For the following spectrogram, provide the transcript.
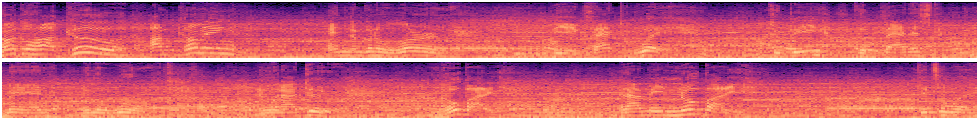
Uncle Haku, I'm coming. And I'm gonna learn the exact way to be the baddest man in the world. And when I do, nobody, and I mean nobody, gets away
